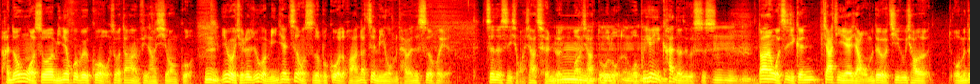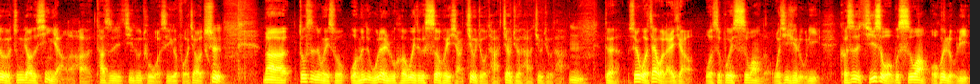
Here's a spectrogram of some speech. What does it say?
很多人问我说，明天会不会过？我说我当然非常希望过。嗯，因为我觉得如果明天这种事都不过的话，那证明我们台湾的社会真的是往下沉沦、往下堕落了。我不愿意看到这个事实。嗯嗯。当然，我自己跟嘉庆爷爷讲，我们都有基督教。我们都有宗教的信仰了哈，他是基督徒，我是一个佛教徒，是，那都是认为说，我们无论如何为这个社会想救救他，救救他，救救他，嗯，对，所以我在我来讲，我是不会失望的，我继续努力。可是即使我不失望，我会努力。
